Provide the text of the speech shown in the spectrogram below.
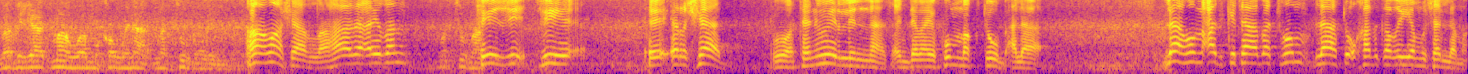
الغذيات ما هو مكونات مكتوب عليه. آه ما شاء الله. هذا أيضا مكتوب في في إرشاد وتنوير للناس عندما يكون مكتوب على لا هم عد كتابتهم لا تؤخذ قضية مسلمة.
